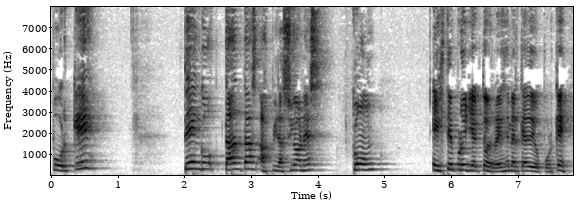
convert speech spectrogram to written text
¿por qué tengo tantas aspiraciones con este proyecto de redes de mercadeo? ¿Por qué?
